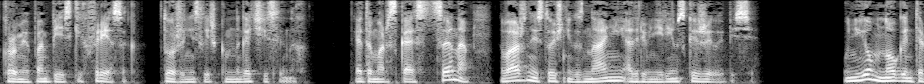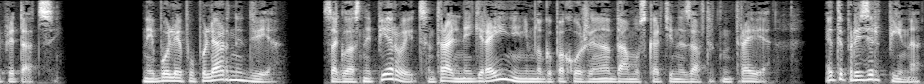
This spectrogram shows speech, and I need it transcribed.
кроме помпейских фресок, тоже не слишком многочисленных, эта морская сцена – важный источник знаний о древнеримской живописи. У нее много интерпретаций. Наиболее популярны две. Согласно первой, центральная героиня, немного похожая на даму с картины «Завтрак на траве», это Презерпина,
